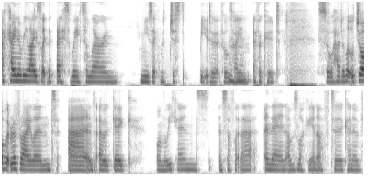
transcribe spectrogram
I kind of realised like the best way to learn music would just be to do it full time if I could. So I had a little job at River Island, and I would gig on the weekends and stuff like that. And then I was lucky enough to kind of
